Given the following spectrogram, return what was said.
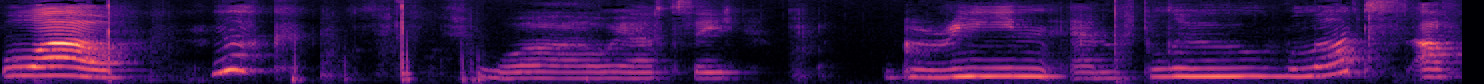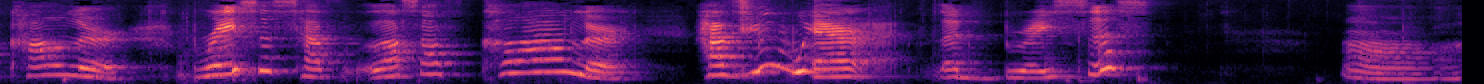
wow, look. Wow, we have to say green and blue, lots of color. Braces have lots of color. Have you wear the braces? Oh,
